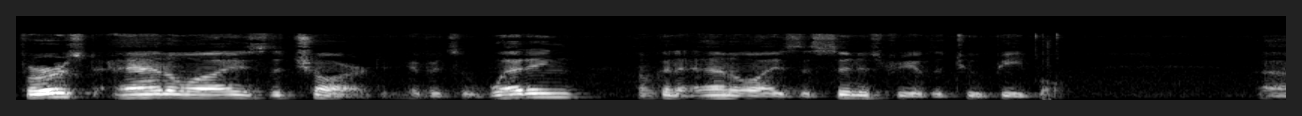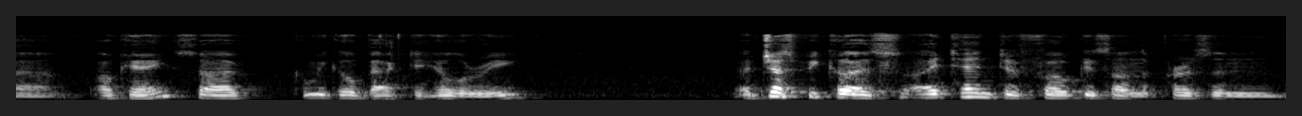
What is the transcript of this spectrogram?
first analyze the chart, if it's a wedding, I'm going to analyze the synastry of the two people. Uh, okay, so I've, let me go back to Hillary. Uh, just because I tend to focus on the person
